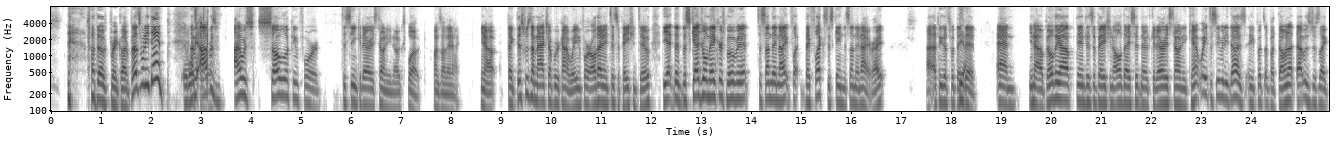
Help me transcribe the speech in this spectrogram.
I thought that was pretty clever, but that's what he did. It I mean, I was I was so looking forward to seeing Kadarius Toney, you know, explode on Sunday night. You know, like this was a matchup we were kind of waiting for. All that anticipation too. The the, the schedule makers moving it to Sunday night. Fle- they flexed this game to Sunday night, right? I, I think that's what they Yeah. did. And you know, building up the anticipation all day, sitting there with Kadarius Toney. Can't wait to see what he does. And he puts up a donut. That was just like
